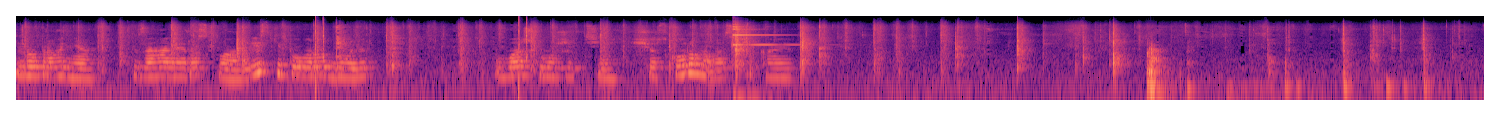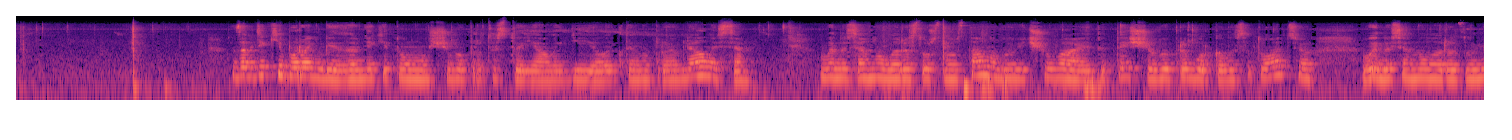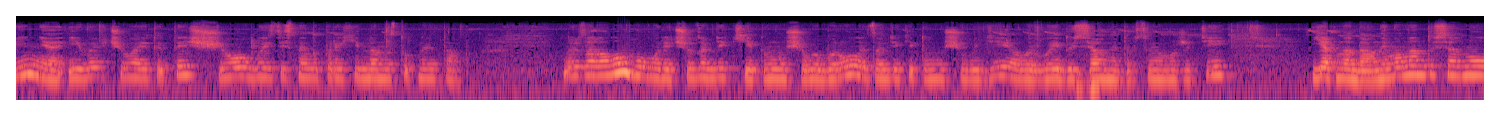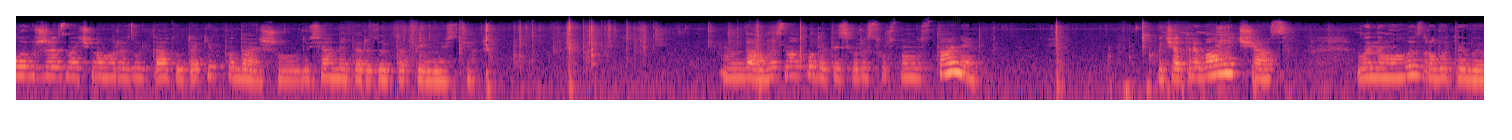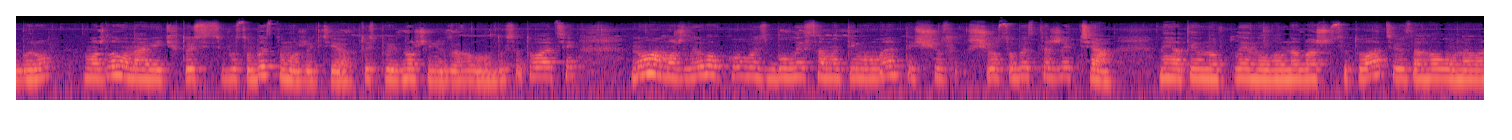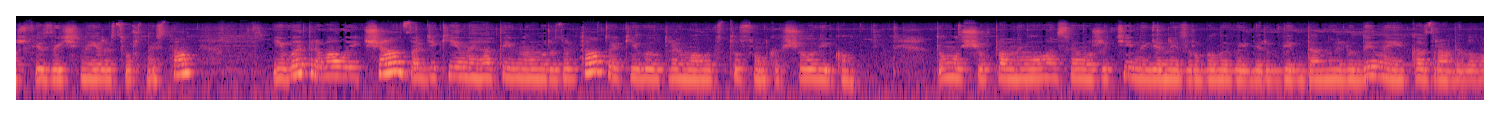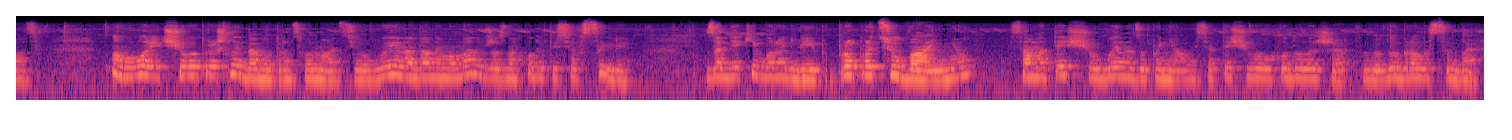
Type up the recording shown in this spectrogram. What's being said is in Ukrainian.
Доброго дня. Загальний розклад. Різкий поворот долі у вашому житті. Що скоро на вас чекає? Завдяки боротьбі, завдяки тому, що ви протистояли, діяли, активно проявлялися, ви досягнули ресурсного стану, ви відчуваєте те, що ви приборкали ситуацію, ви досягнули розуміння і ви відчуваєте те, що ви здійснили перехід на наступний етап. Ну і загалом говорять, що завдяки тому, що ви боролись, завдяки тому, що ви діяли, ви досягнете в своєму житті, як на даний момент досягнули вже значного результату, так і в подальшому досягнете результативності. Да, ви знаходитесь в ресурсному стані, хоча тривалий час ви не могли зробити вибору. Можливо, навіть хтось в особистому житті, а хтось по відношенню загалом до ситуації. Ну, а можливо, в когось були саме ті моменти, що, що особисте життя негативно вплинуло на вашу ситуацію, загалом на ваш фізичний і ресурсний стан. І ви тривалий час завдяки негативному результату, який ви отримали в стосунках з чоловіком, тому що в певний момент в своєму житті невірний зробили вибір в бік даної людини, яка зрадила вас. Ну, говорять, що ви пройшли дану трансформацію. Ви на даний момент вже знаходитеся в силі. Завдяки боротьбі, пропрацюванню, саме те, що ви не зупинялися, те, що ви виходили з жертви, ви вибрали себе,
